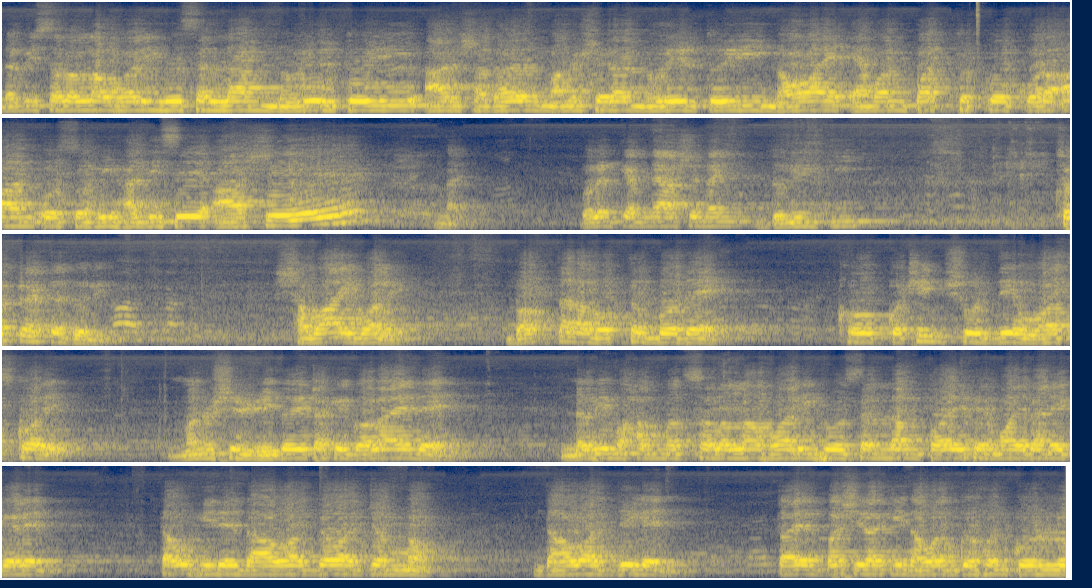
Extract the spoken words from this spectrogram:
নবী ওয়াসাল্লাম নূরের তৈরি আর সাধারণ মানুষেরা নূরের তৈরি নয়, এমন পার্থক্য কোরআন ও সহিহ হাদিসে আসে নাই। বলেন কেমনে আসে নাই? দলিল কি? ছোট্ট একটা দলিল। সবাই বলে, বক্তারা বক্তব্য দেয়, খুব কঠিন সুর দিয়ে ওয়াজ করে, মানুষের হৃদয়টাকে গলায় দেয়। নবী মোহাম্মদ ওয়াসাল্লাম তয়েফের ময়দানে গেলেন। তাওহীদের দাওয়াত দেওয়ার জন্য দাওয়াত দিলেন। তয়েফবাসীরা কি দাওয়াত গ্রহণ করল?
